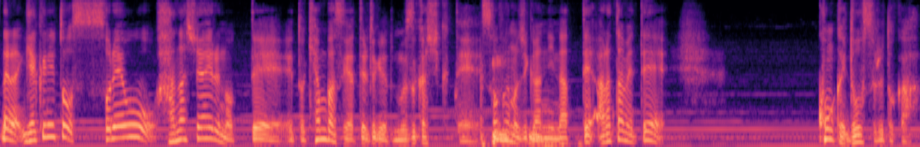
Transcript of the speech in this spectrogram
だから逆に言うと、それを話し合えるのって、えっと、キャンバスやってる時だと難しくて、ソファの時間になって改めて、今回どうするとか、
